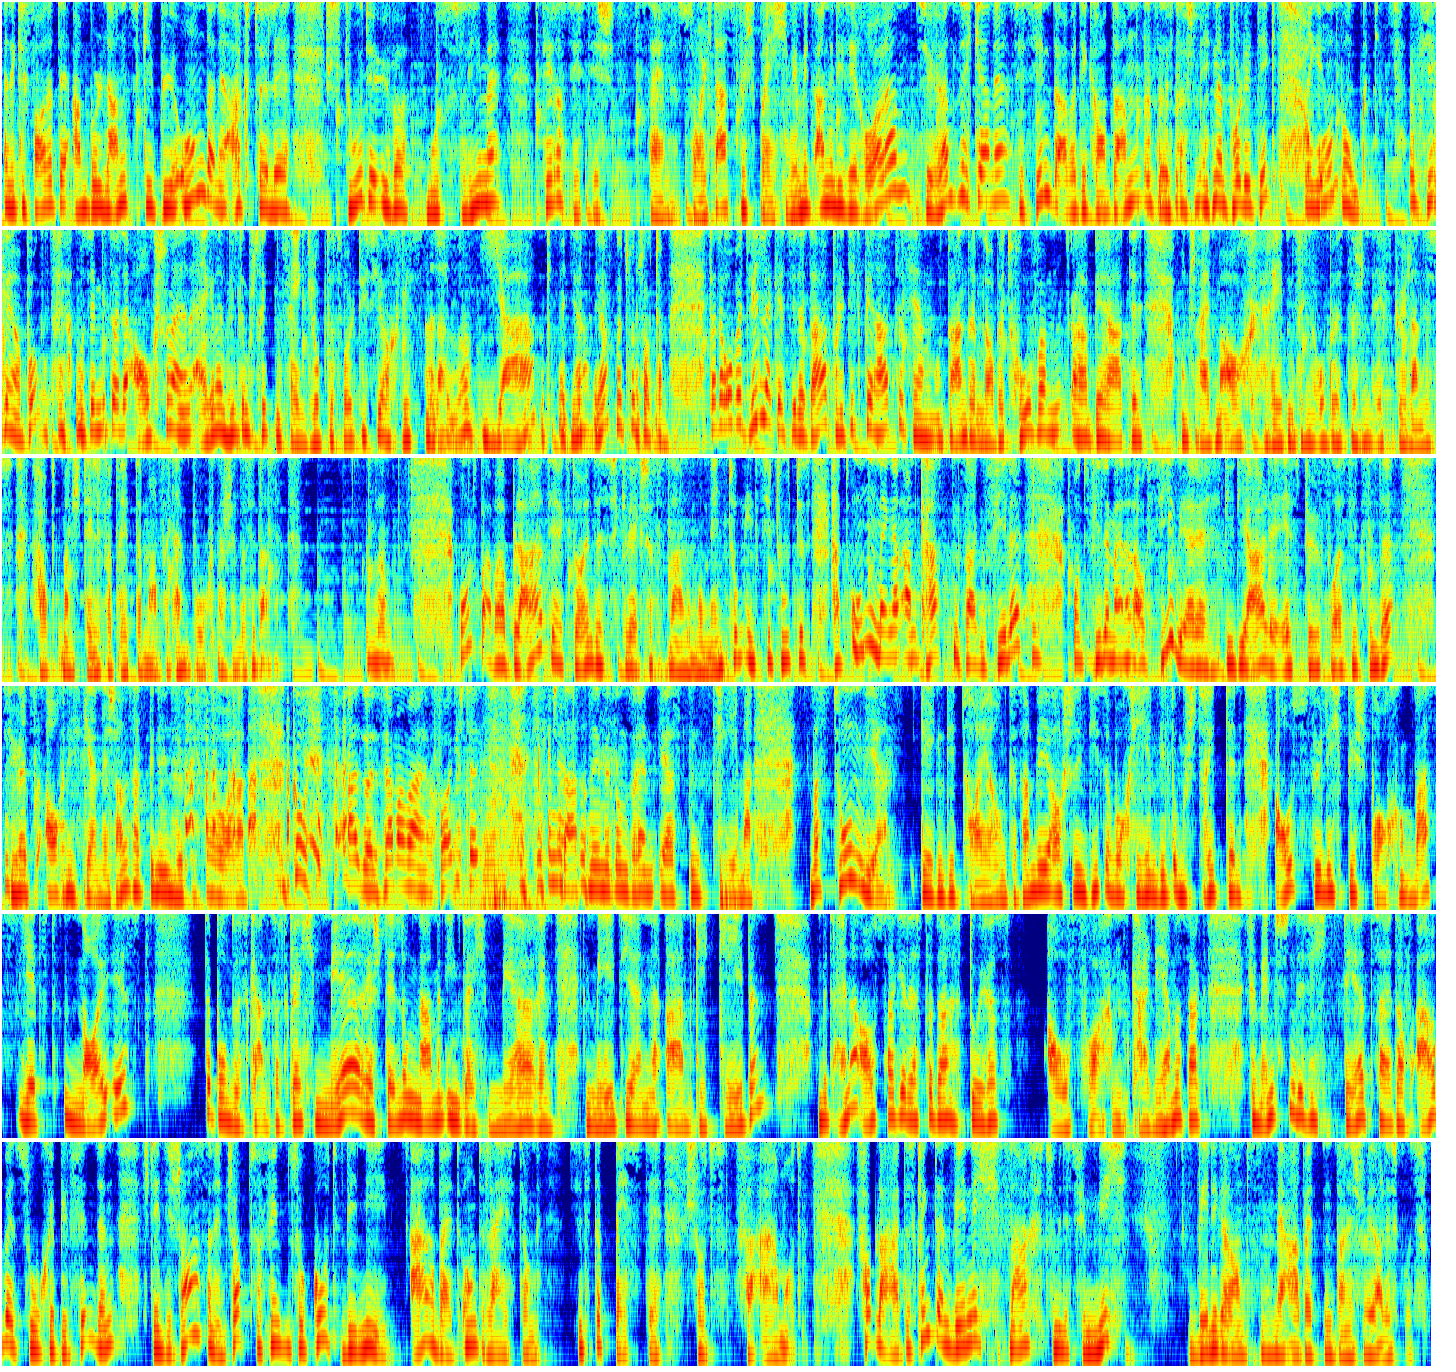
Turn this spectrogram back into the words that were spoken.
eine geforderte Ambulanzgebühr und eine aktuelle Studie über Muslime, die rassistisch sein soll. Das besprechen wir mit Anneliese Rohrer. Sie hören es nicht gerne, Sie sind aber die Grand Dame der österreichischen Innenpolitik. Und Punkt. Sie kriegen einen Punkt. Und Sie haben mittlerweile auch schon einen eigenen wild umstrittenen Fanclub. Das wollte ich Sie auch wissen lassen. Ja, ja, ja, gut, so gesagt haben. Dann der Robert Willack ist wieder da, Politikberater. Sie haben unter anderem Norbert Hofer äh, beraten und schreiben auch Reden für den oberösterreichischen FPÖ-Landeshauptmann, Stellvertreter Manfred Heim-Buchner. Schön, dass Sie da sind. Und Barbara Blaha, Direktorin des gewerkschaftsnahen Momentum-Institutes, hat Unmengen am Kasten, sagen viele. Und viele meinen, auch sie wäre die ideale SPÖ-Vorsitzende. Sie hört es auch nicht gerne. Schauen Sie, halt, bin Ihnen höflich, Frau Rohrer. Gut, also das haben wir mal vorgestellt. Starten wir mit unserem ersten Thema. Was tun wir? gegen die Teuerung. Das haben wir ja auch schon in dieser Woche hier in Wild umstritten ausführlich besprochen. Was jetzt neu ist, der Bundeskanzler hat gleich mehrere Stellungnahmen in gleich mehreren Medien ähm, gegeben. Und mit einer Aussage lässt er da durchaus aufhorchen. Karl Nehammer sagt, für Menschen, die sich derzeit auf Arbeitssuche befinden, stehen die Chancen, einen Job zu finden, so gut wie nie. Arbeit und Leistung sind der beste Schutz vor Armut. Frau Blahat, das klingt ein wenig nach, zumindest für mich, weniger Ranzen, mehr arbeiten, dann ist schon wieder alles gut.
